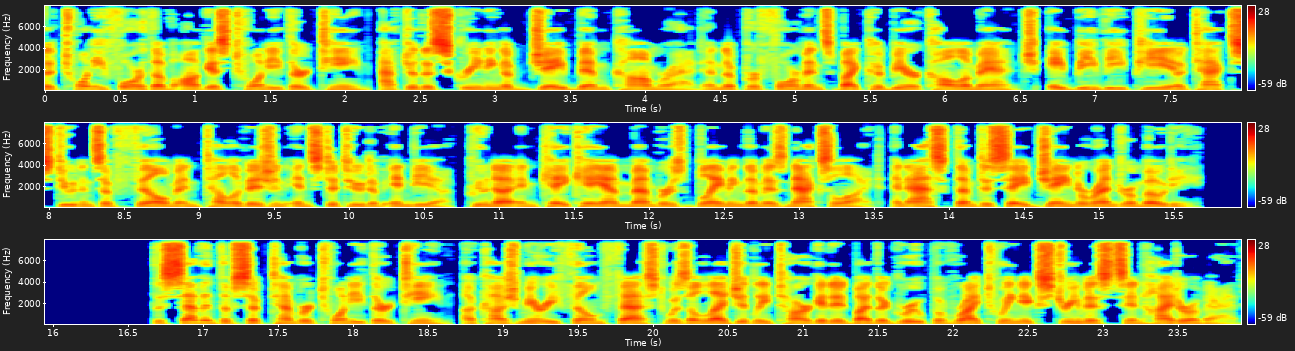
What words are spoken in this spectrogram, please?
The 24th of August 2013, after the screening of Jai Bhim Comrade and the performance by Kabir Kala Manch, ABVP attacked students of Film and Television Institute of India, Pune and KKM members blaming them as Naxalite, and asked them to say Jai Narendra Modi. 7 September 2013, a Kashmiri Film Fest was allegedly targeted by the group of right-wing extremists in Hyderabad.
